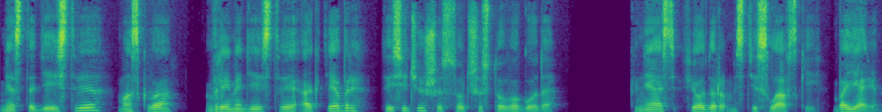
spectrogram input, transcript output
Место действия – Москва. Время действия – октябрь 1606 года. Князь Федор Мстиславский, боярин.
